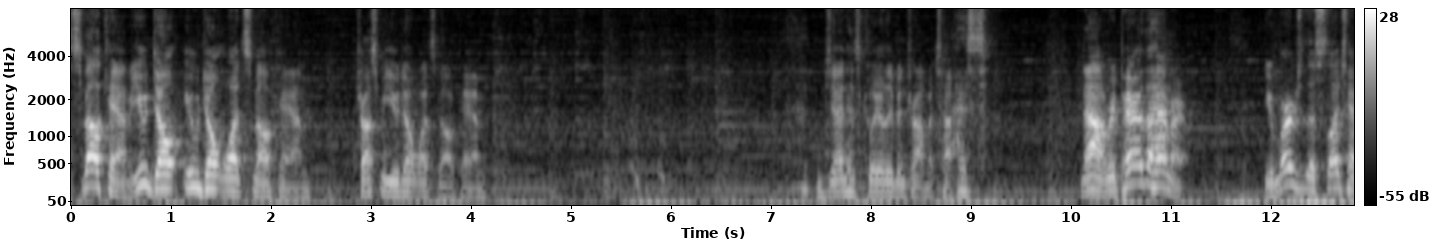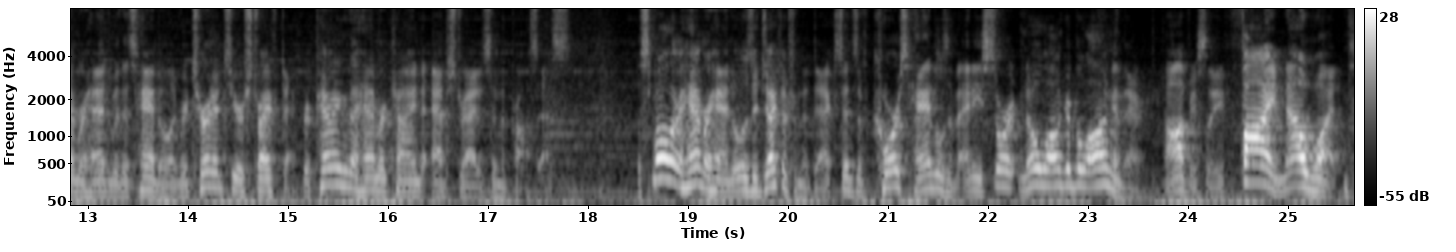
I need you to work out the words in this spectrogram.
Smell cam. You don't you don't want smell cam. Trust me, you don't want smell cam. Jen has clearly been traumatized. Now, repair the hammer! You merge the sledgehammer head with its handle and return it to your strife deck, repairing the hammer kind abstratus in the process. The smaller hammer handle is ejected from the deck, since of course handles of any sort no longer belong in there. Obviously. Fine, now what?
